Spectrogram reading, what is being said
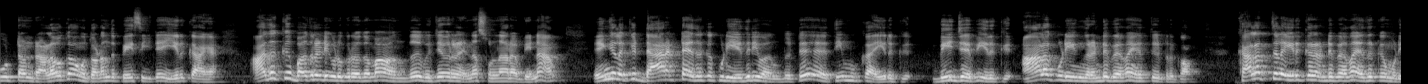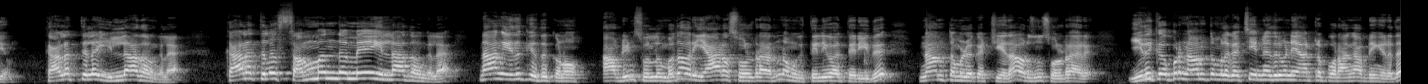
கூட்டம்ன்ற அளவுக்கு அவங்க தொடர்ந்து பேசிக்கிட்டே இருக்காங்க. அதுக்கு பதிலடி கொடுக்குற விதமாக வந்து விஜயவர்கள் என்ன சொன்னார் அப்படின்னா எங்களுக்கு டைரெக்டாக எதிர்க்கக்கூடிய எதிரி வந்துட்டு திமுக இருக்குது பிஜேபி இருக்குது ஆளக்கூடிய இவங்க ரெண்டு பேர் தான் எதிர்த்துட்டு இருக்கோம். களத்தில் இருக்கிற ரெண்டு பேர் தான் எதிர்க்க முடியும். களத்தில் இல்லாதவங்கள காலத்தில் சம்பந்தமே இல்லாதவங்கள நாங்கள் எதுக்கு எதிர்க்கணும் அப்படின்னு சொல்லும்போது அவர் யாரை சொல்கிறாருன்னு நமக்கு தெளிவாக தெரியுது. நாம் தமிழர் கட்சியை தான் அவர் சொல்கிறாரு இதுக்கப்புறம் நாம் தமிழர் கட்சி என்ன எதிர்வினை ஆற்ற போகிறாங்க அப்படிங்கிறத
